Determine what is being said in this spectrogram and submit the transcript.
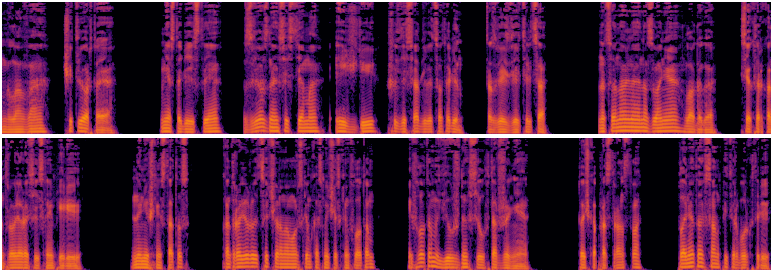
Глава четвертая. Место действия. Звездная система HD 6901. Созвездие Тельца. Национальное название Ладога. Сектор контроля Российской империи. Нынешний статус контролируется Черноморским космическим флотом и флотом Южных сил вторжения. Точка пространства. Планета Санкт-Петербург-3.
